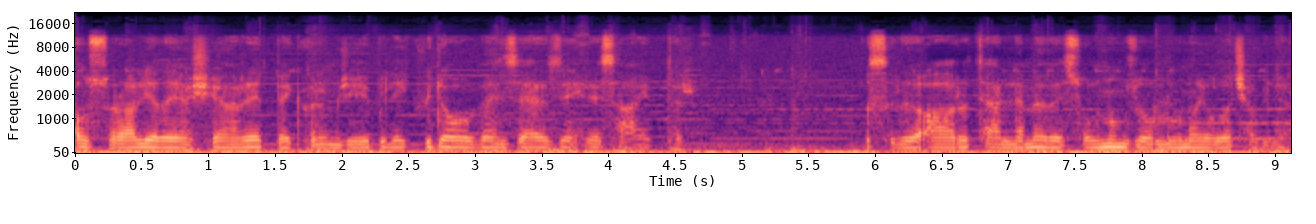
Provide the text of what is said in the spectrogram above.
Avustralya'da yaşayan Redback örümceği Black Widow benzer zehre sahiptir. Isırığı ağrı, terleme ve solunum zorluğuna yol açabilir.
